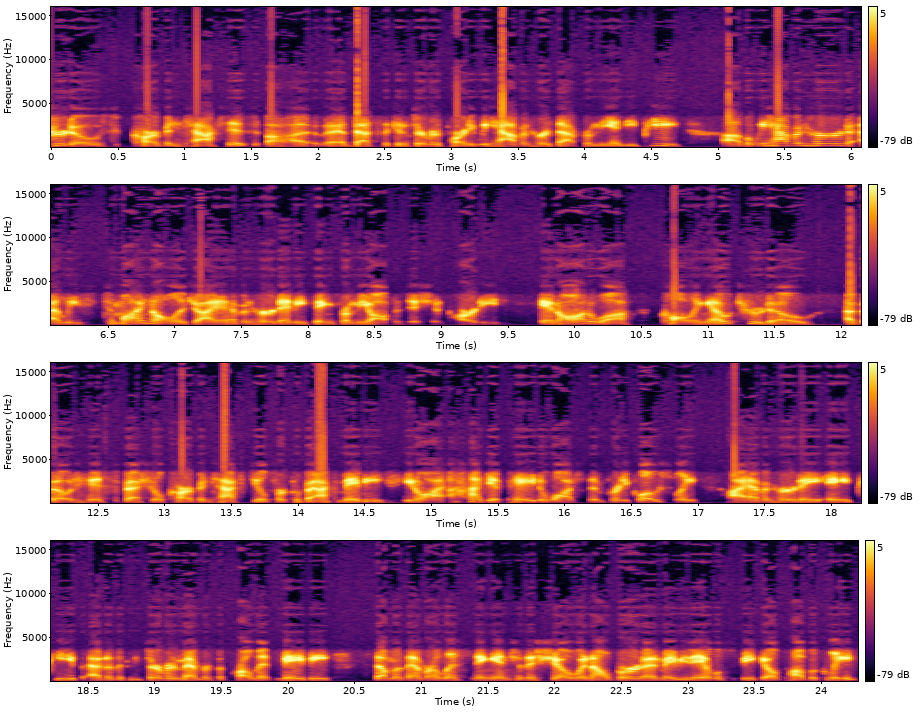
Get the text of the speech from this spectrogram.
Trudeau's carbon taxes. Uh, that's the Conservative Party. We haven't heard that from the NDP, uh, but we haven't heard, at least to my knowledge, I haven't heard anything from the opposition parties in Ottawa calling out Trudeau about his special carbon tax deal for Quebec. Maybe, you know, I, I get paid to watch them pretty closely. I haven't heard a, a peep out of the Conservative members of Parliament. Maybe some of them are listening into the show in Alberta and maybe they will speak out publicly.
